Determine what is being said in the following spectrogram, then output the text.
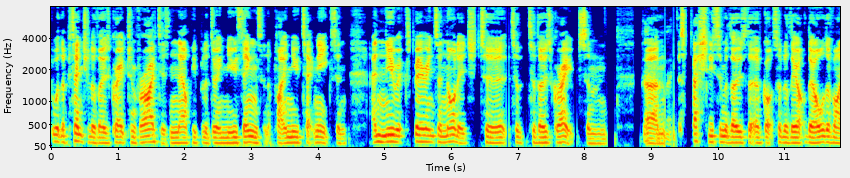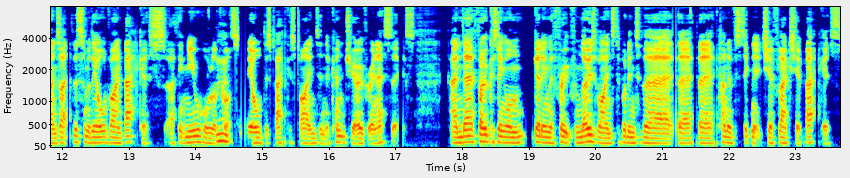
what the potential of those grapes and varieties. And now people are doing new things and applying new techniques and and new experience and knowledge to to, to those grapes and um, especially some of those that have got sort of the the older vines, like some of the old vine Bacchus. I think New Hall have Mm. got some of the oldest Bacchus vines in the country over in Essex, and they're focusing on getting the fruit from those vines to put into their their, their kind of signature flagship Bacchus.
